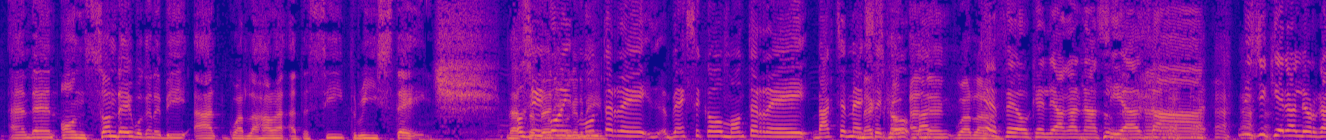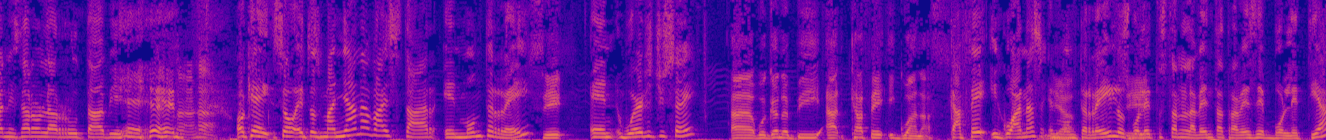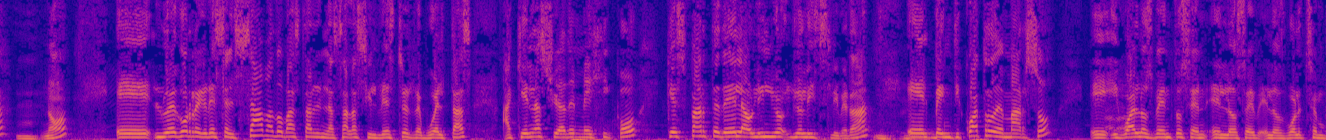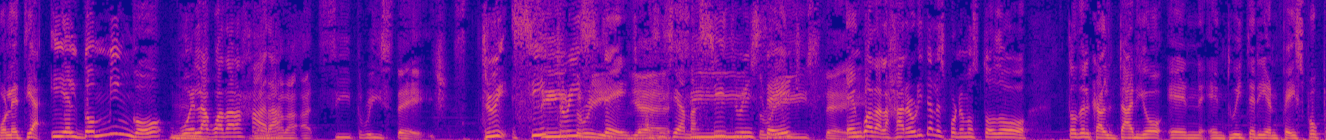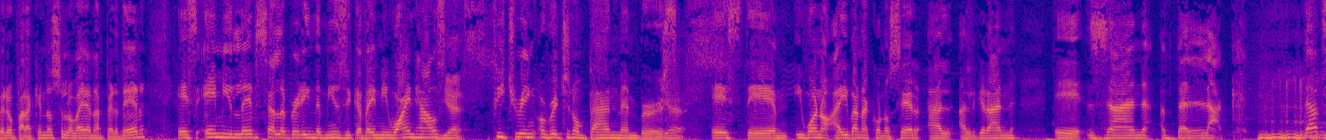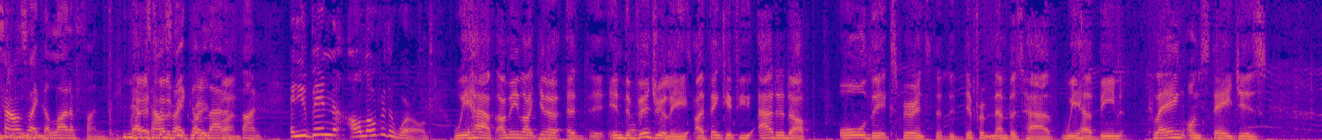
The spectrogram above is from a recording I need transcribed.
And then on Sunday, we're going to be at Guadalajara at the C3 stage. oh, so you're going gonna be- Mexico, Monterrey, back to Mexico. Mexico, and back- then Guadalajara. Qué feo que le hagan así a San. Ni siquiera le organizaron la ruta bien. okay, so entonces mañana va a estar en Monterrey. Sí. And where did you say? Uh, we're going to be at Cafe Iguanas. Café Iguanas en Yeah. Monterrey. Los Sí. boletos están a la venta a través de Boletia, ¿no? Eh, luego regresa el sábado, va a estar en la Sala Silvestre Revueltas, aquí en la Ciudad de México, que es parte de la Olin Yolitzli, ¿verdad? El 24 de marzo. eh, igual los ventos en, en los, eh, los boletos en Boletia. Y el domingo vuela a Guadalajara. Guadalajara at C3 stage. Three- C3, C3, Stage, yeah, así se llama, C3 C3 Stage, Stage. en Guadalajara. Ahorita les ponemos todo todo el calendario en, en Twitter y en Facebook, pero para que no se lo vayan a perder, es Amy Live Celebrating the Music of Amy Winehouse, Yes. featuring original band members. Yes. Este, y bueno, ahí van a conocer al, al gran eh, Xan Blacq. That sounds like a lot of fun. That sounds like a lot of fun. fun. And you've been all over the world. We have. I mean, like, you know, uh, individually, I think if you added up all the experience that the different members have, we have been playing on stages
